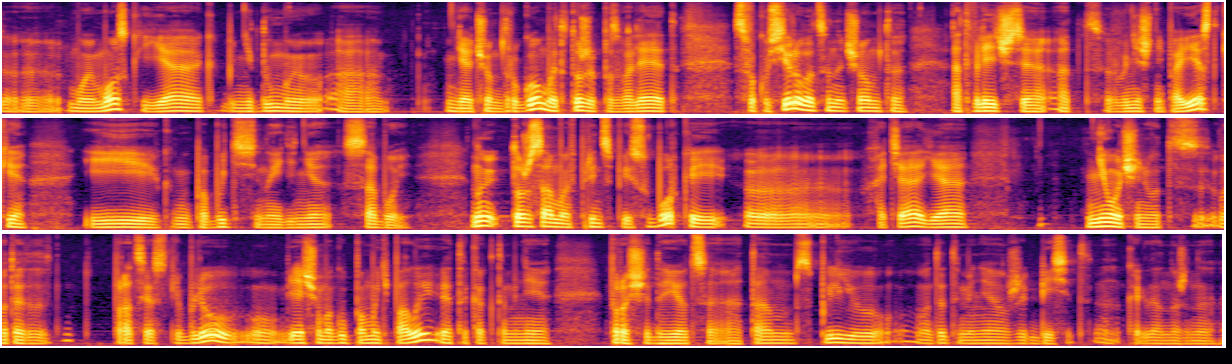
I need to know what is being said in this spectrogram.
э, мой мозг, и я как бы не думаю о ни о чем другом. Это тоже позволяет сфокусироваться на чем-то, отвлечься от внешней повестки и как бы побыть наедине с собой. Ну и то же самое, в принципе, и с уборкой, э, хотя я не очень вот, вот этот процесс люблю. Я еще могу помыть полы, это как-то мне проще дается, а там с пылью вот это меня уже бесит, когда нужно...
